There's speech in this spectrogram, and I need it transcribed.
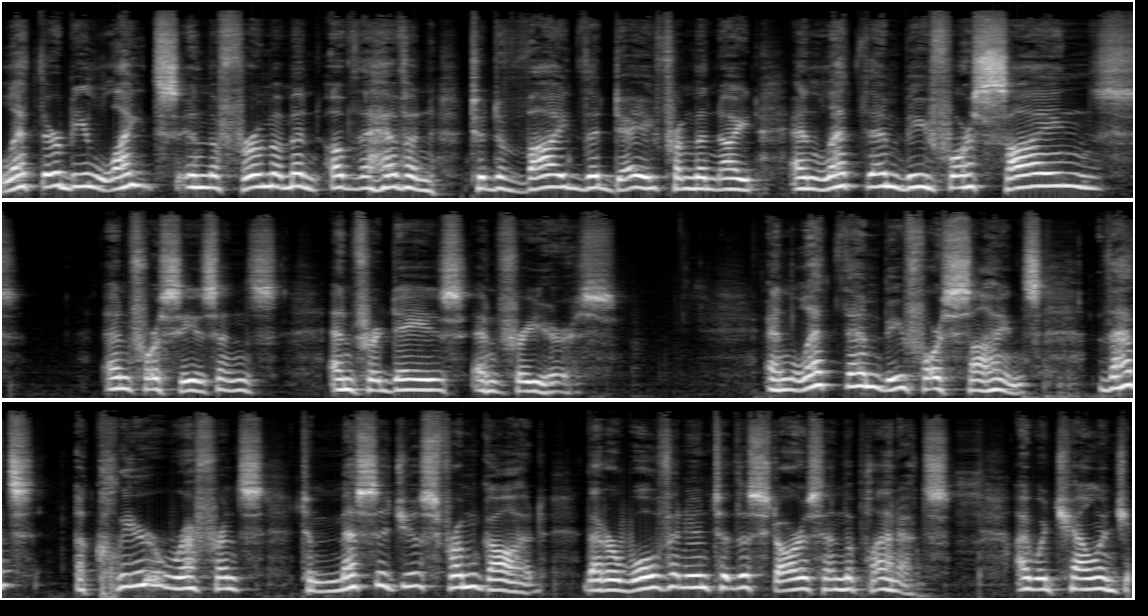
Let there be lights in the firmament of the heaven to divide the day from the night, and let them be for signs and for seasons and for days and for years. And let them be for signs. That's a clear reference to messages from God that are woven into the stars and the planets. I would challenge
